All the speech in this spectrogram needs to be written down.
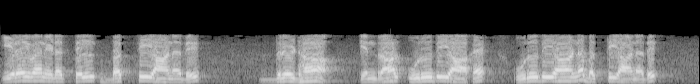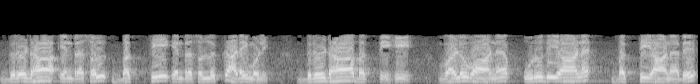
இறைவனிடத்தில் பக்தியானது திருடா என்றால் உறுதியாக உறுதியான பக்தியானது திருடா என்ற சொல் பக்தி என்ற சொல்லுக்கு அடைமொழி. திருடா பக்திகி வலுவான உறுதியான பக்தியானது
